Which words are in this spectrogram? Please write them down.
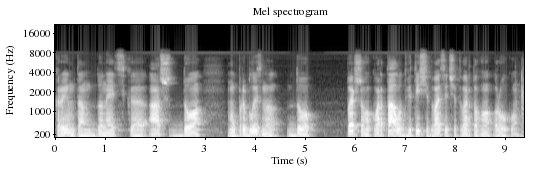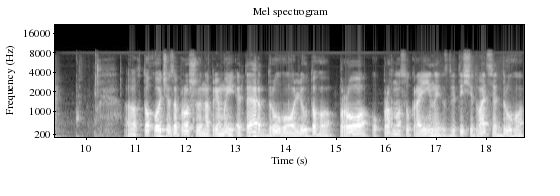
Крим, там, Донецьк, е, аж до ну, приблизно до першого кварталу 2024 року. Е, Хто хоче, запрошую на прямий етер 2 лютого про прогноз України з 2022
